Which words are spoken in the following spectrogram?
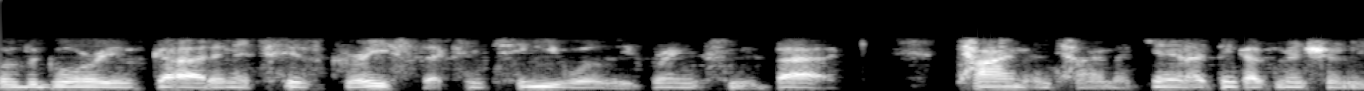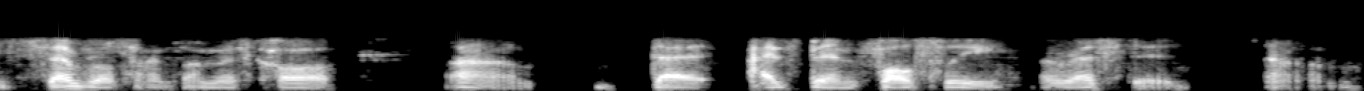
of the glory of God, and it's His grace that continually brings me back time and time again. I think I've mentioned several times on this call um, that I've been falsely arrested um,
